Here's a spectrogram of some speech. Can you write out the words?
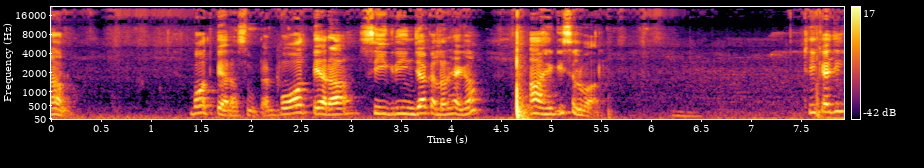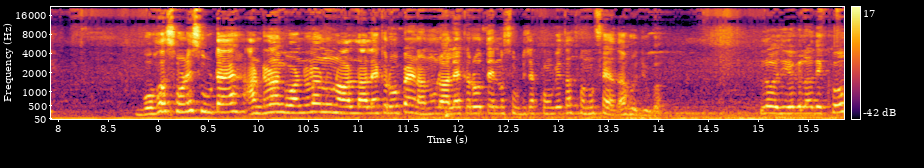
ਆ ਲਓ। ਬਹੁਤ ਪਿਆਰਾ ਸੂਟ ਹੈ, ਬਹੁਤ ਪਿਆਰਾ ਸੀ ਗ੍ਰੀਨ ਜਿਹਾ ਕਲਰ ਹੈਗਾ। ਆ ਹੈਗੀ ਸਲਵਾਰ। ਠੀਕ ਹੈ ਜੀ? ਬਹੁਤ ਸੋਹਣੇ ਸੂਟ ਹੈ ਆਂਡਣਾ ਗਵਾਂਡਣਾ ਨੂੰ ਨਾਲ ਲਾ ਲਿਆ ਕਰੋ, ਭੈਣਾਂ ਨੂੰ ਲਾ ਲਿਆ ਕਰੋ, ਤਿੰਨ ਸੂਟ ਚੱਕੋਗੇ ਤਾਂ ਤੁਹਾਨੂੰ ਫਾਇਦਾ ਹੋ ਜਾਊਗਾ। ਲਓ ਜੀ, ਅਗਲਾ ਦੇਖੋ।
